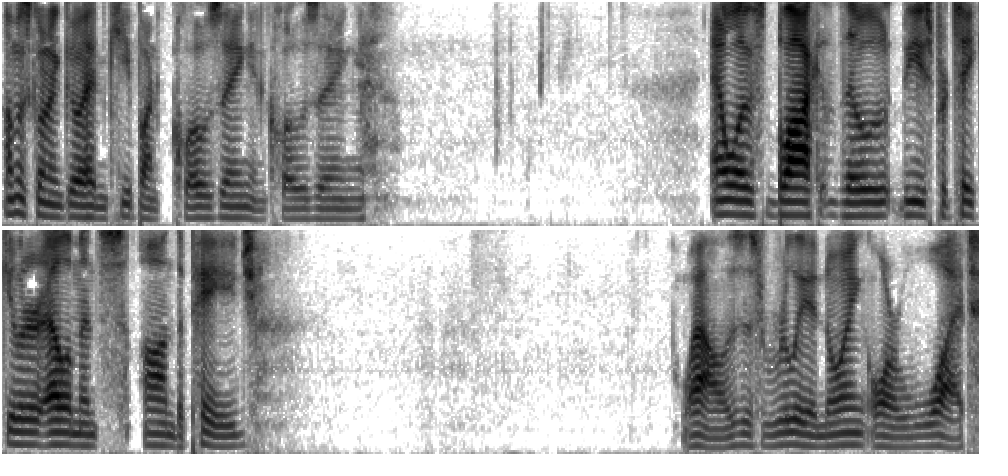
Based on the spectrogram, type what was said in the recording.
I'm just going to go ahead and keep on closing and closing. And we'll just block the, these particular elements on the page. Wow, is this really annoying or what?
